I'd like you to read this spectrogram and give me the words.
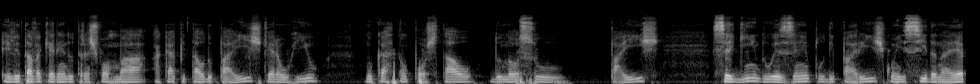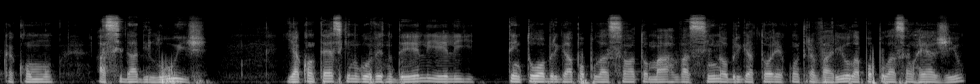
ele estava querendo transformar a capital do país, que era o Rio, no cartão postal do nosso país, seguindo o exemplo de Paris, conhecida na época como a cidade luz. E acontece que no governo dele ele tentou obrigar a população a tomar vacina obrigatória contra a varíola, a população reagiu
